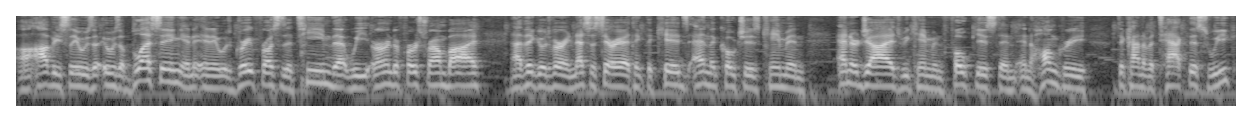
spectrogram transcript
Uh, obviously, it was, a, it was a blessing, and, and it was great for us as a team that we earned a first round bye. And I think it was very necessary. I think the kids and the coaches came in energized, we came in focused and, and hungry to kind of attack this week.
